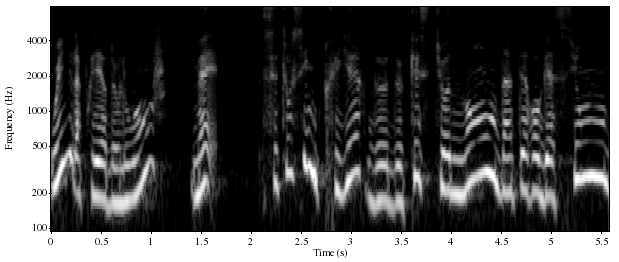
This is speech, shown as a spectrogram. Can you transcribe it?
oui, la prière de louange, mais c'est aussi une prière de, questionnement, d'interrogation,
